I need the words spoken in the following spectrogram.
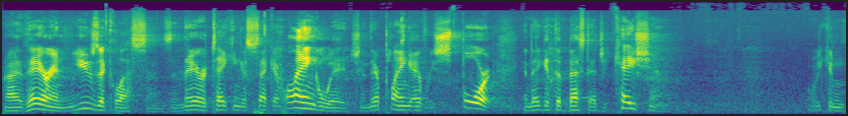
Right? They are in music lessons and they are taking a second language and they're playing every sport and they get the best education. We can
